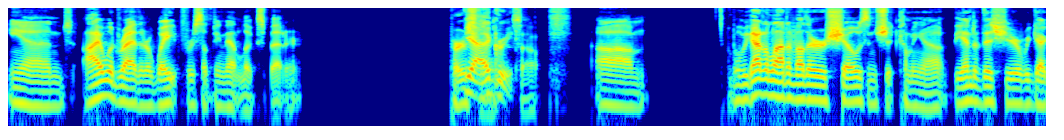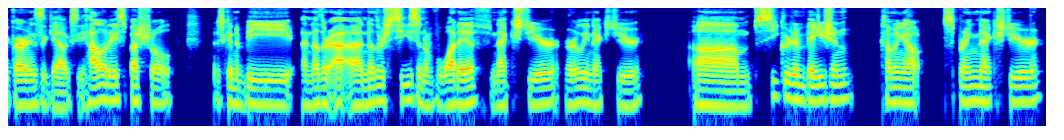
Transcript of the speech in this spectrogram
and I would rather wait for something that looks better. Personally. yeah, agree. So um but we got a lot of other shows and shit coming out. The end of this year, we got Guardians of the Galaxy Holiday Special. There's going to be another uh, another season of What If next year, early next year. Um, Secret Invasion coming out spring next year.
